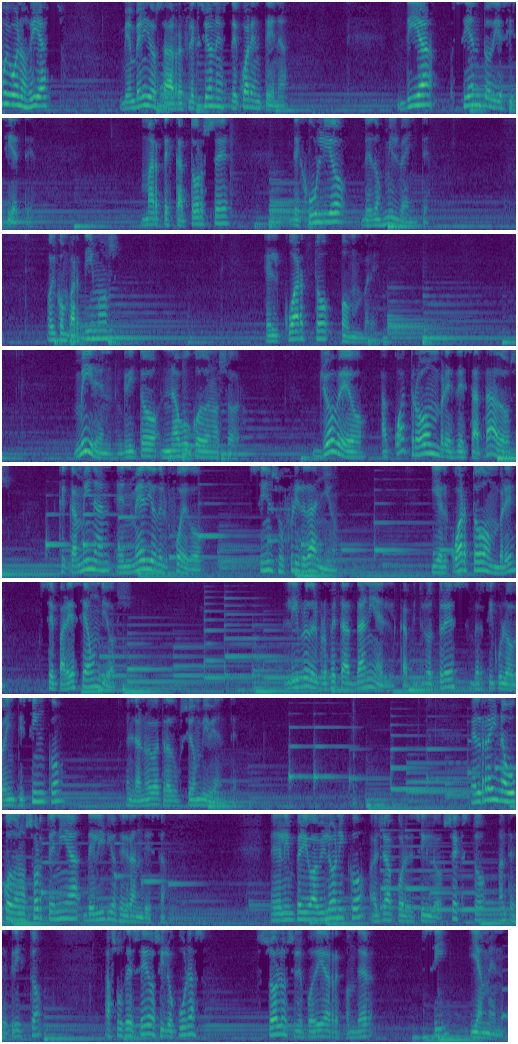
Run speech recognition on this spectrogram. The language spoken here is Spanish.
Muy buenos días, bienvenidos a Reflexiones de Cuarentena, día 117, martes 14 de julio de 2020. Hoy compartimos el cuarto hombre. Miren, gritó Nabucodonosor, yo veo a cuatro hombres desatados que caminan en medio del fuego sin sufrir daño, y el cuarto hombre se parece a un dios. Libro del profeta Daniel, capítulo 3, versículo 25, en la nueva traducción viviente. El rey Nabucodonosor tenía delirios de grandeza en el imperio babilónico, allá por el siglo VI a.C., a sus deseos y locuras solo se le podía responder sí y amén.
